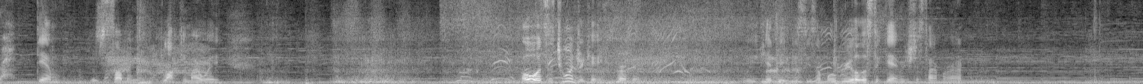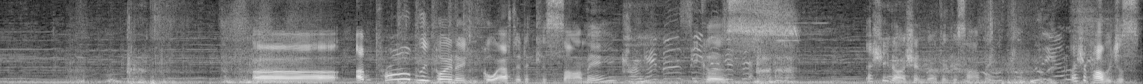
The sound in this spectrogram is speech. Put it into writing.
oh, damn, summon blocking my way. Oh, it's a 200k. Perfect can maybe see some more realistic damage this time around. Uh, I'm probably going to go after the Kisame, because... Actually, no, I shouldn't go after Kisame. I should probably just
